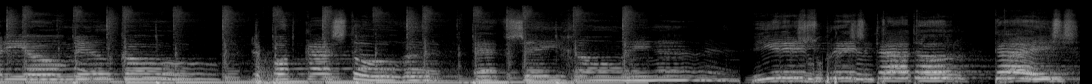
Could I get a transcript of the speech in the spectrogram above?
Radio Milko. De podcast over FC Groningen. Hier is uw presentator Thijs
